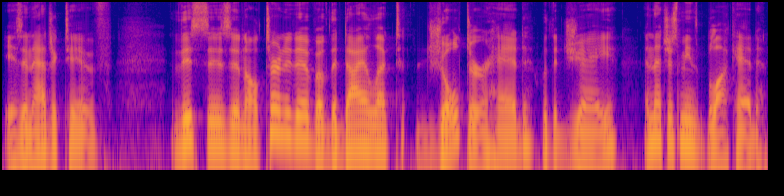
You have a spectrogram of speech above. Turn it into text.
is an adjective. This is an alternative of the dialect jolterhead with a J, and that just means blockhead.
